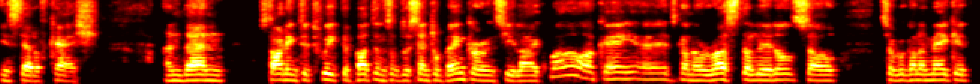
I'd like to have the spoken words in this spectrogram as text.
instead of cash, and then starting to tweak the buttons of the central bank currency like, well, okay, uh, it's going to rust a little. So, so we're going to make it,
